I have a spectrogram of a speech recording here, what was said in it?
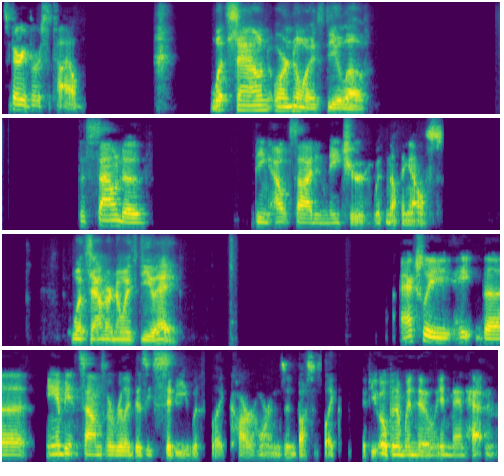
It's very versatile. What sound or noise do you love? The sound of being outside in nature with nothing else. What sound or noise do you hate? I actually hate the ambient sounds of a really busy city with like car horns and buses. Like if you open a window in Manhattan.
